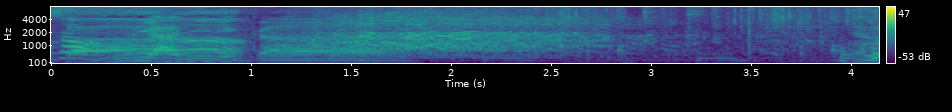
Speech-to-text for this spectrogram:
섞어서? 물이 아니니까. 코코넛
